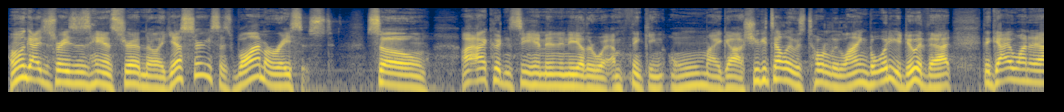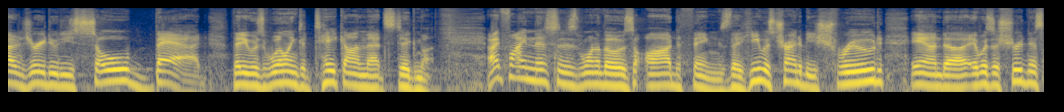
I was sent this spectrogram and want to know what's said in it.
And one guy just raises his hand straight, and they're like, "Yes, sir." He says, "Well, I'm a racist." So I, I, couldn't see him in any other way. I'm thinking, oh my gosh. You could tell he was totally lying, but what do you do with that? The guy wanted out of jury duty so bad that he was willing to take on that stigma. I find this is one of those odd things that he was trying to be shrewd, and uh, it was a shrewdness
